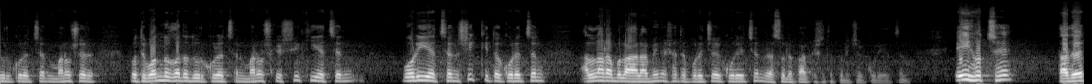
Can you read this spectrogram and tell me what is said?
দূর করেছেন, মানুষের প্রতিবন্ধকতা দূর করেছেন, মানুষকে শিখিয়েছেন পড়িয়েছেন, শিক্ষিত করেছেন, আল্লাহ রাবুল্লাহ আলমিনের সাথে পরিচয় করিয়েছেন, রাসুল পাকের সাথে পরিচয় করিয়েছেন। এই হচ্ছে তাদের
